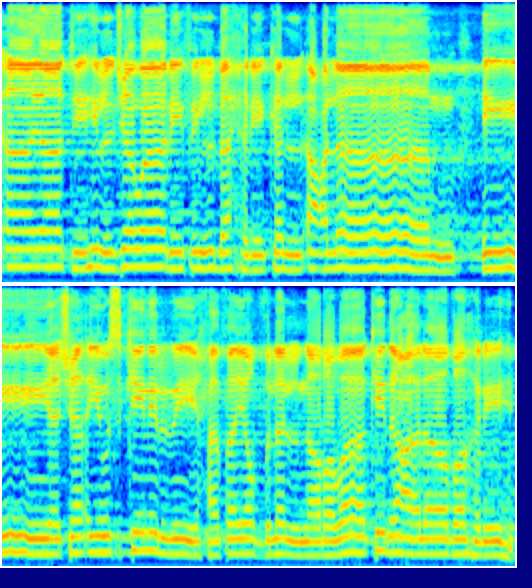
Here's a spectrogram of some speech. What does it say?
آياته الجوار في البحر كالأعلام. إن يشأ يسكن الريح فيظللن رواكد على ظهره.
